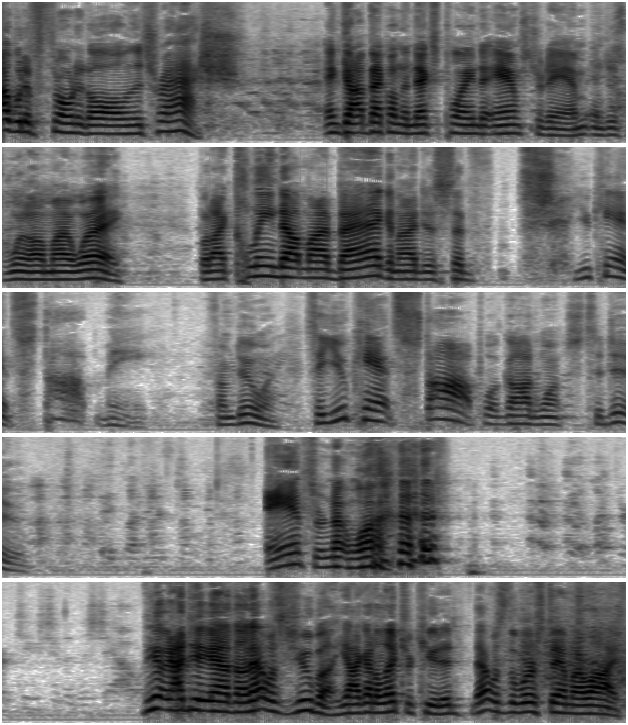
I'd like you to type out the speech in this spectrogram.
I would have thrown it all in the trash and got back on the next plane to Amsterdam and just went on my way. But I cleaned out my bag and I just said, You can't stop me from doing. See, you can't stop what God wants to do. Answer not what? Yeah, I did, yeah, no, that was Juba. Yeah, I got electrocuted. That was the worst day of my life.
